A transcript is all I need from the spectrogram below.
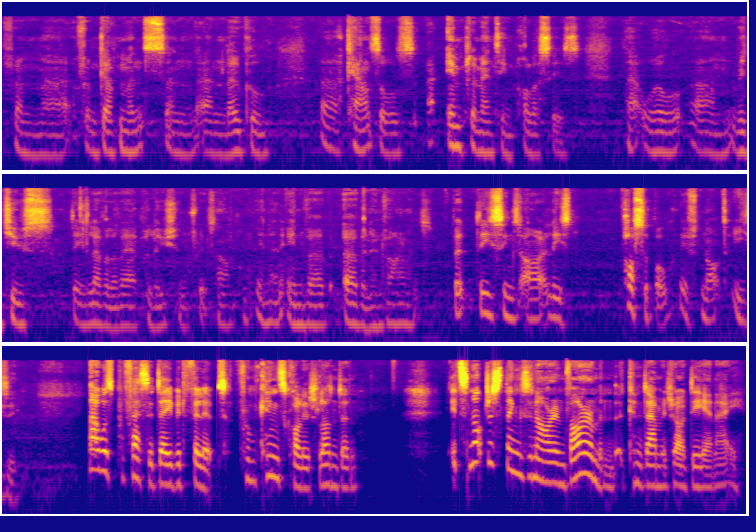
from uh, from governments and, and local uh, councils implementing policies that will um, reduce the level of air pollution, for example, in, an, in urban environments. But these things are at least possible, if not easy. That was Professor David Phillips from King's College London. It's not just things in our environment that can damage our DNA,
